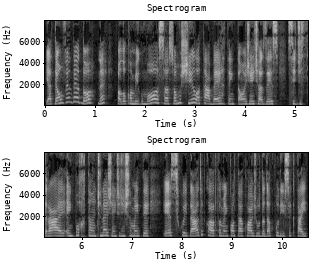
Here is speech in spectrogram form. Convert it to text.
e até um vendedor, né, falou comigo, moça, sua mochila tá aberta, então a gente às vezes se distrai. É importante, né, gente? A gente também ter esse cuidado e, claro, também contar com a ajuda da polícia que tá aí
